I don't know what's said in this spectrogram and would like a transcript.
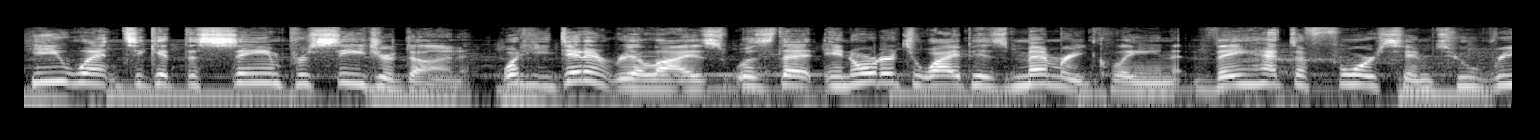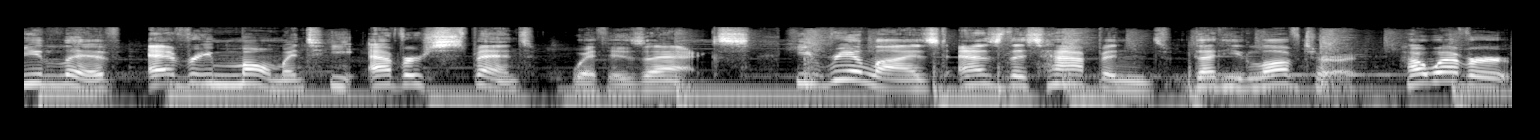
He went to get the same procedure done. What he didn't realize was that in order to wipe his memory clean, they had to force him to relive every moment he ever spent with his ex. He realized as this happened that he loved her. However,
